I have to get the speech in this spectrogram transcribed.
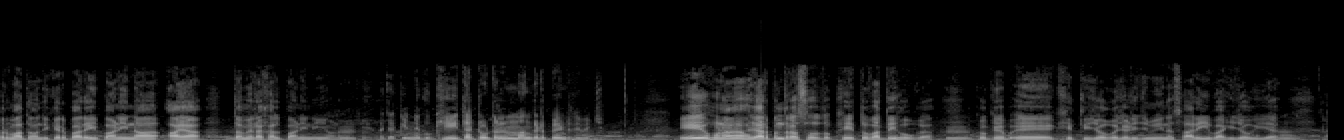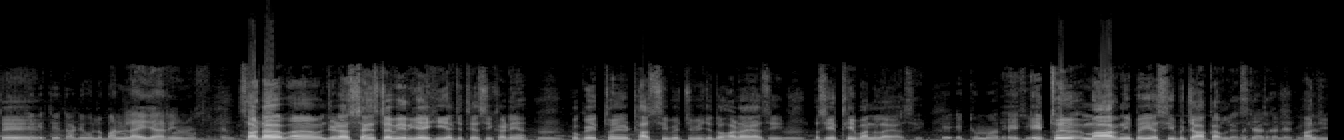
ਪਰਮਾਤਮਾ ਦੀ ਕਿਰਪਾ ਰਹੀ ਪਾਣੀ ਨਾ ਆਇਆ ਤਾਂ ਮੇਰਾ ਖਿਆਲ ਪਾਣੀ ਨਹੀਂ ਆਉਣਾ। ਅੱਛਾ ਕਿੰਨੇ ਕੁ ਖੇਤ ਆ ਟੋਟਲ ਮੰਗੜ ਪਿੰਡ ਦੇ ਵਿੱਚ? ਇਹ ਹੋਣਾ 1000 1500 ਤੋਂ ਖੇਤ ਤੋਂ ਵੱਧ ਹੀ ਹੋਊਗਾ। ਕਿਉਂਕਿ ਇਹ ਖੇਤੀਯੋਗ ਜਿਹੜੀ ਜ਼ਮੀਨ ਹੈ ਸਾਰੀ ਵਾਹੀਯੋਗ ਹੀ ਹੈ। ਤੇ ਕਿੱਥੇ ਤੁਹਾਡੇ ਵੱਲੋਂ ਬੰਨ ਲਾਏ ਜਾ ਰਹੇ ਹੁਣ ਇਸ ਟਾਈਮ ਸਾਡਾ ਅ, ਜਿਹੜਾ ਸੈਂਸਿਟਿਵ ਏਰੀਆ ਇਹੀ ਹੈ ਜਿੱਥੇ ਅਸੀਂ ਖੜੇ ਆ। ਕਿਉਂਕਿ ਇੱਥੋਂ ਹੀ 88 ਵਿੱਚ ਵੀ ਜਦੋਂ ਹੜ ਆਇਆ ਸੀ ਅਸੀਂ ਇੱਥੇ ਹੀ ਬੰਨ ਲਾਇਆ ਸੀ। ਇਹ ਇੱਥੋਂ ਮਾਰ ਪਈ ਸੀ? ਇੱਥੋਂ ਹੀ ਮਾਰ ਨਹੀਂ ਪਈ ਅਸੀਂ ਬਚਾ ਕਰ ਲਿਆ ਸੀ ਬਚਾਅ ਕਰ ਲਿਆ ਸੀ। ਹਾਂਜੀ।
